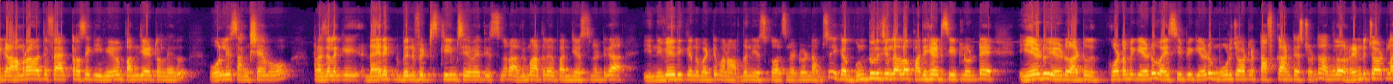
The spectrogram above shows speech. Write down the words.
ఇక్కడ అమరావతి ఫ్యాక్టర్స్కి ఇవేమీ పనిచేయటం లేదు. ఓన్లీ సంక్షేమం ప్రజలకి డైరెక్ట్ బెనిఫిట్ స్కీమ్స్ ఏవైతే ఇస్తున్నారో అవి మాత్రమే పనిచేస్తున్నట్టుగా ఈ నివేదికను బట్టి మనం అర్థం చేసుకోవాల్సినటువంటి అంశం. ఇక గుంటూరు జిల్లాలో పదిహేడు సీట్లు ఉంటే ఏడు ఏడు అటు కూటమికి ఏడు వైసీపీకి ఏడు మూడు చోట్ల టఫ్ కాంటెస్ట్ ఉంటుంది. అందులో రెండు చోట్ల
